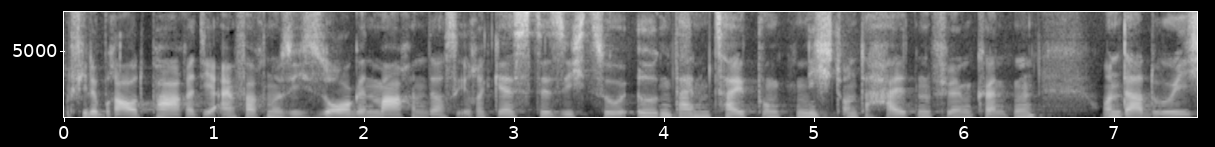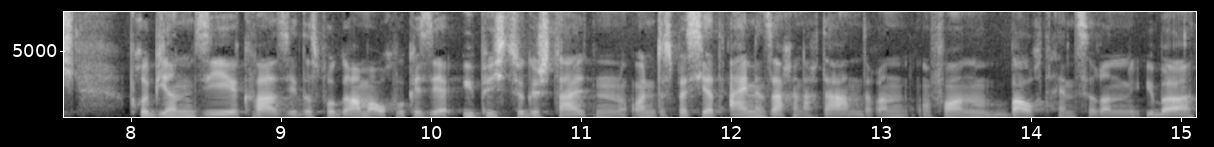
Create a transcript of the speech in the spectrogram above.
viele Brautpaare, die einfach nur sich Sorgen machen, dass ihre Gäste sich zu irgendeinem Zeitpunkt nicht unterhalten fühlen könnten und dadurch probieren sie quasi das Programm auch wirklich sehr üppig zu gestalten und es passiert eine Sache nach der anderen. Von Bauchtänzerin über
